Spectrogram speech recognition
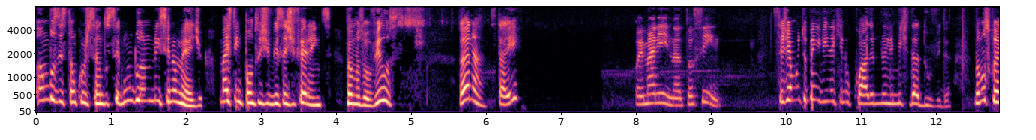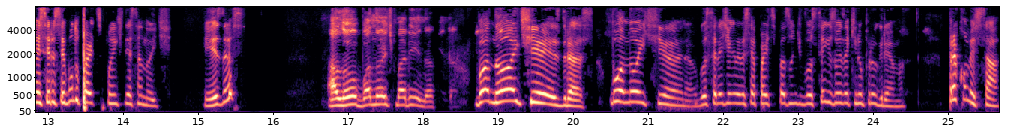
Ambos estão cursando o segundo ano do ensino médio, mas têm pontos de vista diferentes. Vamos ouvi-los? Ana, está aí? Oi, Marina, tô sim. Seja muito bem-vinda aqui no quadro No Limite da Dúvida. Vamos conhecer o segundo participante dessa noite. Esdras? Alô, boa noite, Marina. Boa noite, Esdras. Boa noite, Ana. Gostaria de agradecer a participação de vocês dois aqui no programa. Para começar,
